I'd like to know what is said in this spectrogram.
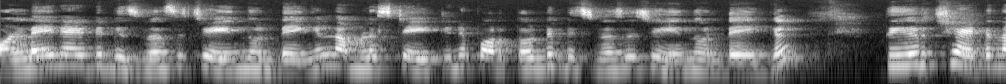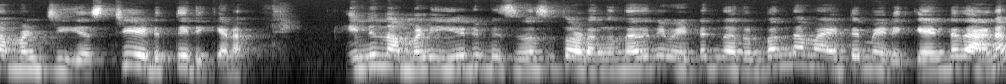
ഓൺലൈനായിട്ട് ബിസിനസ് ചെയ്യുന്നുണ്ടെങ്കിൽ നമ്മൾ സ്റ്റേറ്റിന് പുറത്തോട്ട് ബിസിനസ് ചെയ്യുന്നുണ്ടെങ്കിൽ തീർച്ചയായിട്ടും നമ്മൾ ജി എസ് ടി എടുത്തിരിക്കണം. ഇനി നമ്മൾ ഈ ഒരു ബിസിനസ് തുടങ്ങുന്നതിന് വേണ്ടി നിർബന്ധമായിട്ടും എടുക്കേണ്ടതാണ്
